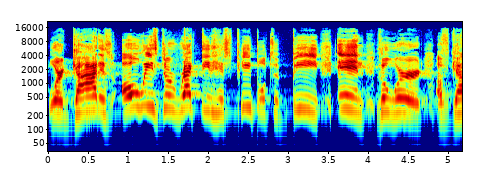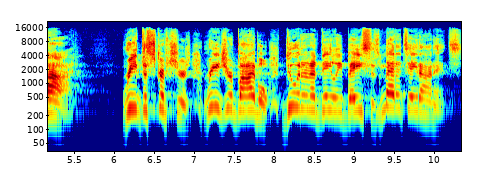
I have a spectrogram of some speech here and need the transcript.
where God is always directing his people to be in the Word of God. Read the scriptures, read your Bible, do it on a daily basis, meditate on it.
